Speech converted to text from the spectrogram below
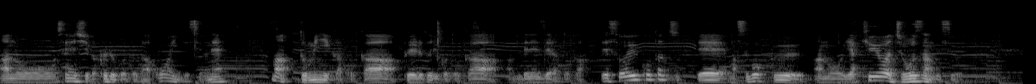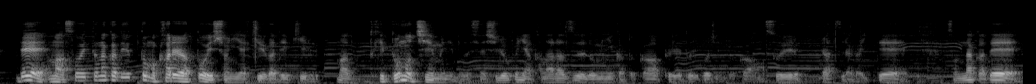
あのー選手が来ることが多いんですよね。まあ、ドミニカとかプエルトリコとかベネズエラとかでそういう子たちって、まあ、すごくあの野球は上手なんですよ。で、まあ、そういった中で言うと、まあ、彼らと一緒に野球ができる、まあ、どのチームにもですね主力には必ずドミニカとかプエルトリコ人とか、まあ、そういうやつらがいてその中で、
